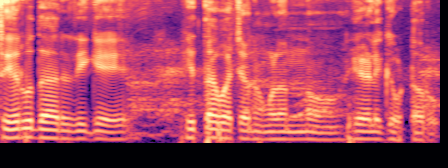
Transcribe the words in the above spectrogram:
ಷೇರುದಾರರಿಗೆ ಹಿತವಚನಗಳನ್ನು ಹೇಳಿಕೊಟ್ಟರು.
